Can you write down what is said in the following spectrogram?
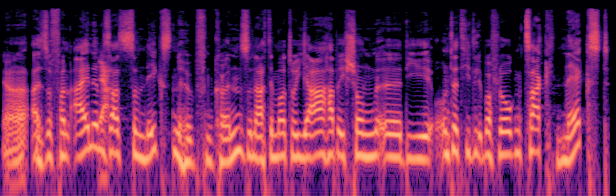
Ja, also von einem ja. Satz zum nächsten hüpfen können, so nach dem Motto, ja, habe ich schon äh, die Untertitel überflogen, zack, next.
